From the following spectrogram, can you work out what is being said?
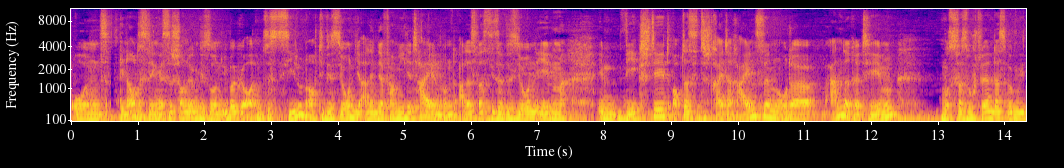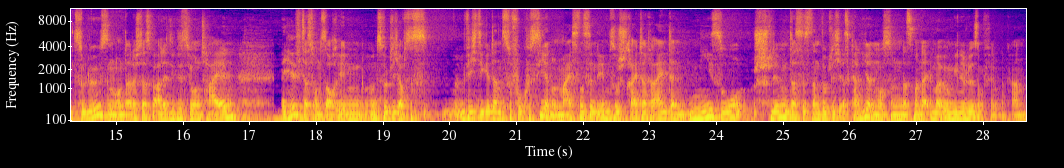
Und genau deswegen ist es schon irgendwie so ein übergeordnetes Ziel und auch die Vision, die alle in der Familie teilen. Und alles, was dieser Vision eben im Weg steht, ob das jetzt Streitereien sind oder andere Themen, muss versucht werden, das irgendwie zu lösen. Und dadurch, dass wir alle die Vision teilen, hilft das uns auch eben, uns wirklich auf das Wichtige dann zu fokussieren. Und meistens sind eben so Streitereien dann nie so schlimm, dass es dann wirklich eskalieren muss, sondern dass man da immer irgendwie eine Lösung finden kann.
